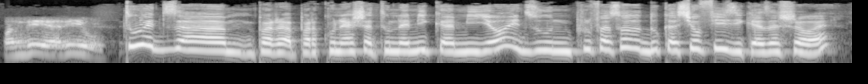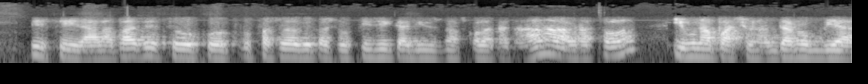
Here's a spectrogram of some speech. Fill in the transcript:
Bon dia, diu. Tu ets, uh, per, per conèixer-te una mica millor, ets un professor d'educació física, és això, eh? Sí, sí, a la base soc professor d'educació física dins una escola catalana, a Brassola, i un apassionat de rugby a,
